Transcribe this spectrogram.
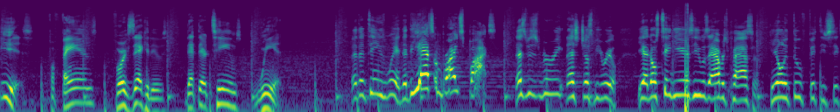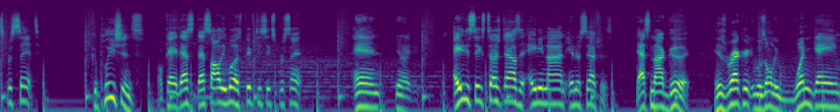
is for fans, for executives, that their teams win. That their teams win. That he had some bright spots. Let's just be real. Let's just be real. Yeah, those 10 years, he was average passer. He only threw 56% completions. Okay, that's that's all he was, 56%. And you know, 86 touchdowns and 89 interceptions. That's not good. His record was only one game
